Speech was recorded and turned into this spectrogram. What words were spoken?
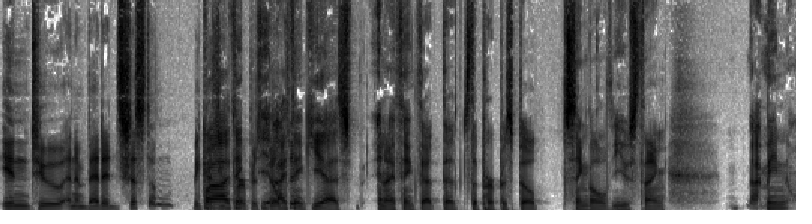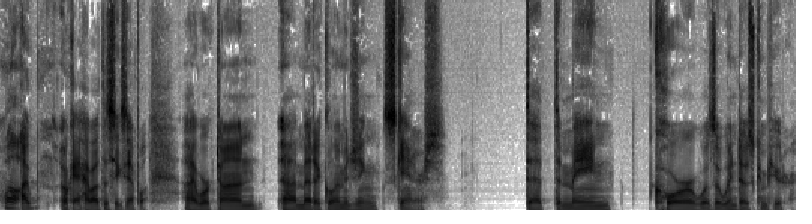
into an embedded system because well, you I think, purpose yeah, built I it? think yes, and I think that that's the purpose-built single-use thing. I mean, well, I okay. How about this example? I worked on uh, medical imaging scanners. That the main core was a Windows computer.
